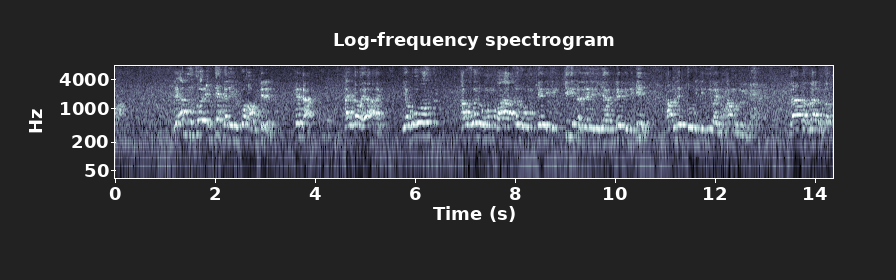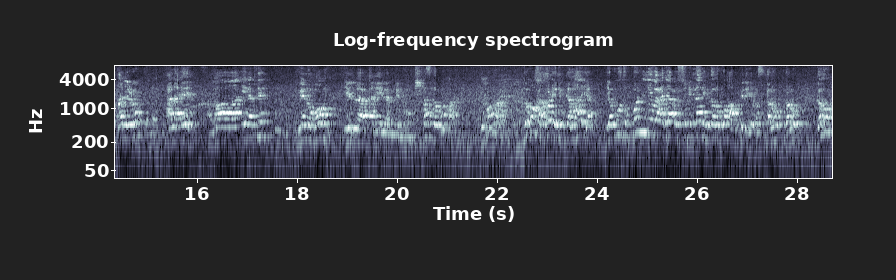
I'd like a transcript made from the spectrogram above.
لأنه تو عده دليل كوها بكلم هنا هاي توا يا هاي. يهود. أولهم وآخرهم كيرك كي تلين يا ولد قبل الطول كني محمد لا تزال تطلع على إيه؟ خائنة منهم إلا قليلا منهم. بس دوما دوما دوما فرق الكلهاية يهود كل وعداء السبنان قالوا قوها بكلية بس. قالوا قالوا قالوا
